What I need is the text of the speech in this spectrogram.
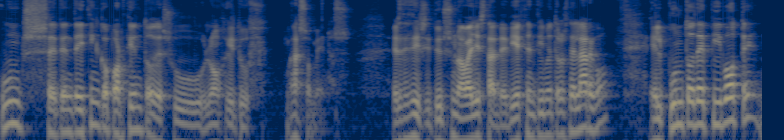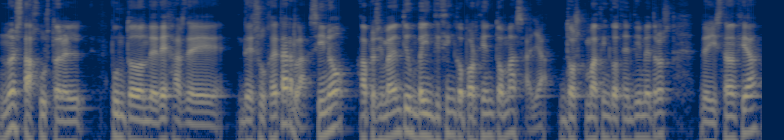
un 75% de su longitud, más o menos. Es decir, si tienes una ballesta de 10 centímetros de largo, el punto de pivote no está justo en el punto donde dejas de, sujetarla, sino aproximadamente un 25% más allá, 2,5 centímetros de distancia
